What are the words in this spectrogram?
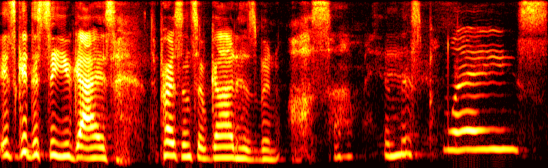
it's good to see you guys. The presence of God has been awesome in this place.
